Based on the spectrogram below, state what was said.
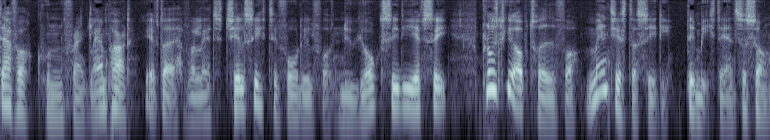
Derfor kunne Frank Lampard, efter at have forladt Chelsea til fordel for New York City FC, pludselig optræde for Manchester City det meste af en sæson.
